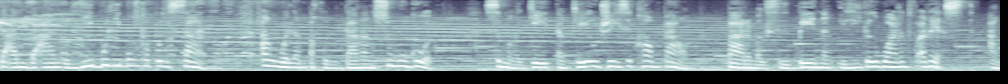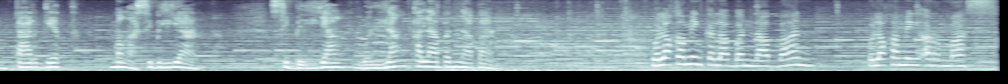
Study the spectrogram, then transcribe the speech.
Daan-daan o libo-libong kapulisan ang walang pakundangang sumugot sa mga gate ng KOJC compound para magsilbi ng illegal warrant of arrest ang target, mga sibilyan. Sibilyang walang kalaban-laban. Wala kaming kalaban-laban. Wala kaming armas.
